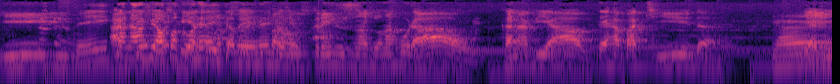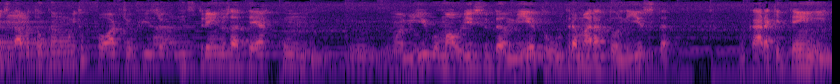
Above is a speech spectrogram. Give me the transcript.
e Tem canavial pra correr aí também, né, Fazer João? os treinos na zona rural, canavial, terra batida. Ah, E a gente estava tocando muito forte. Eu fiz alguns treinos até com um, um amigo, Maurício Dameto, ultramaratonista, um cara que tem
